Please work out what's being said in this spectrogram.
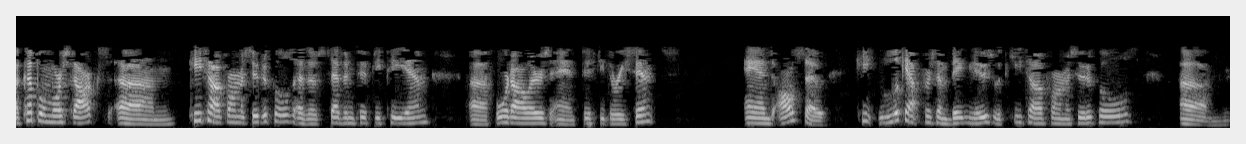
A couple more stocks. Um, Kitov Pharmaceuticals as of 7:50 p.m. Uh, four dollars and fifty-three cents. And also, keep look out for some big news with Kitov Pharmaceuticals. Um,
